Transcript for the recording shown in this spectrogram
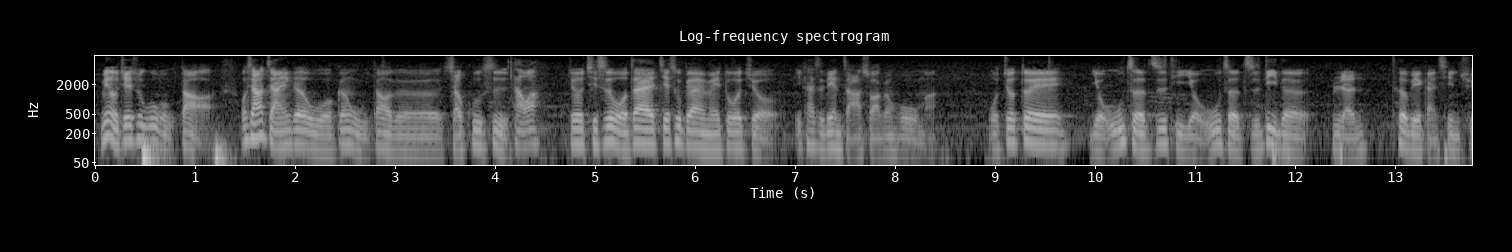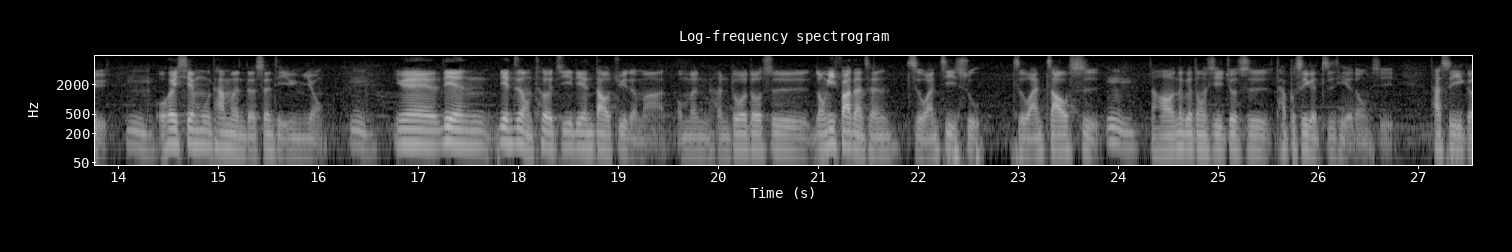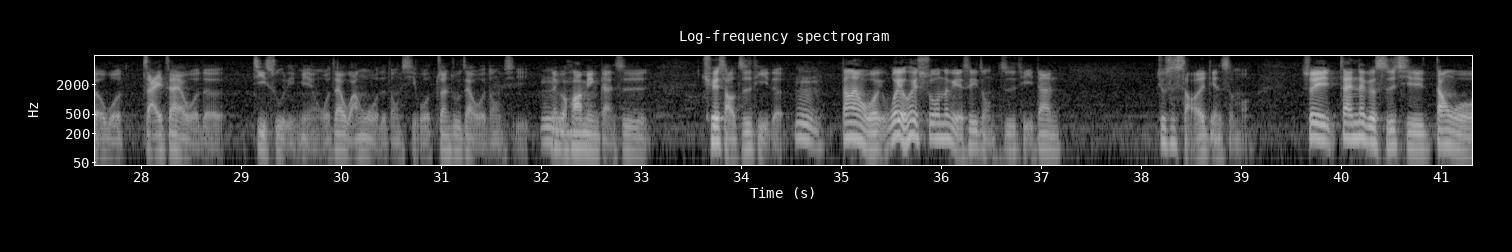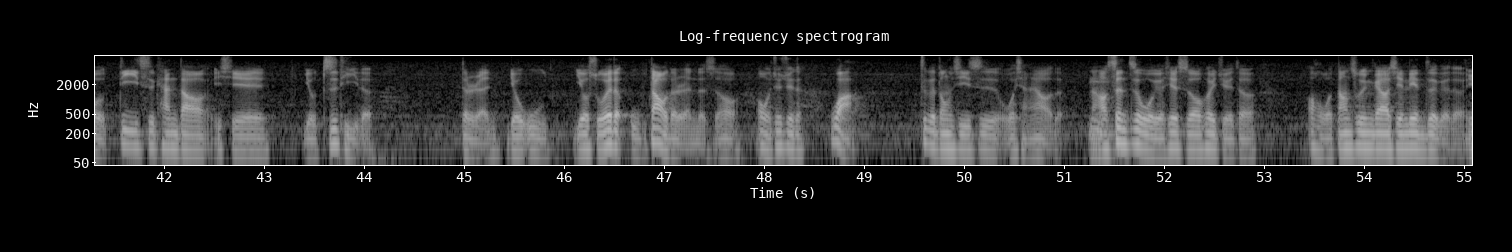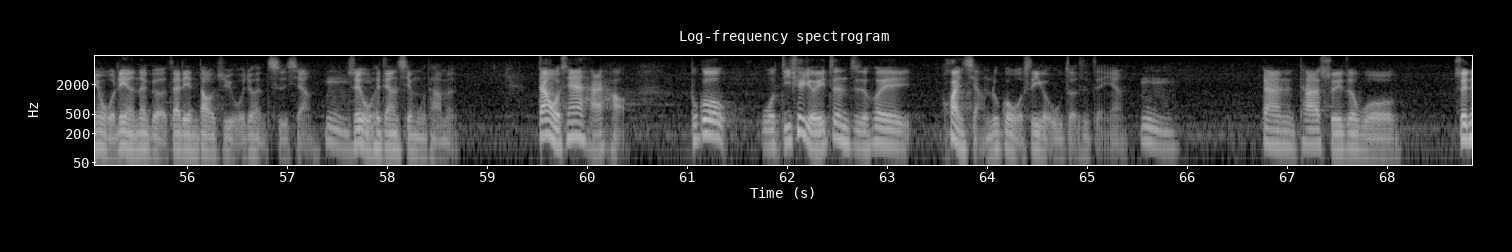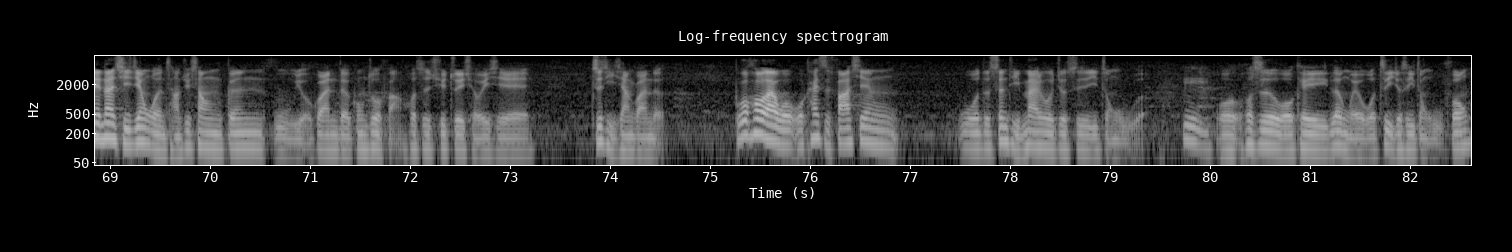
没有接触过舞蹈啊，我想要讲一个我跟舞蹈的小故事。好啊，就其实我在接触表演没多久，一开始练杂耍跟火舞嘛，我就对有舞者肢体、有舞者质地的人特别感兴趣。嗯，我会羡慕他们的身体运用。嗯，因为练练这种特技、练道具的嘛，我们很多都是容易发展成只玩技术、只玩招式。嗯，然后那个东西就是它不是一个肢体的东西，它是一个我栽在我的。技术里面，我在玩我的东西，我专注在我的东西，那个画面感是缺少肢体的。嗯，当然我我也会说那个也是一种肢体，但就是少了一点什么。所以在那个时期，当我第一次看到一些有肢体的的人，有舞有所谓的舞道的人的时候，哦，我就觉得哇，这个东西是我想要的。然后甚至我有些时候会觉得，哦，我当初应该要先练这个的，因为我练了那个再练道具，我就很吃香。嗯，所以我会这样羡慕他们。但我现在还好，不过我的确有一阵子会幻想，如果我是一个舞者是怎样。嗯。但他随着我，所以那段期间我很常去上跟舞有关的工作坊，或是去追求一些肢体相关的。不过后来我我开始发现，我的身体脉络就是一种舞了。嗯。我或是我可以认为我自己就是一种舞风，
